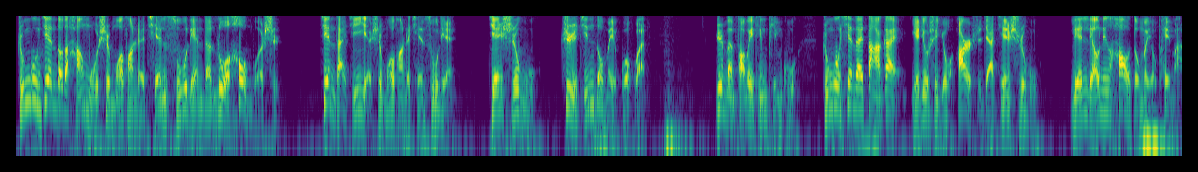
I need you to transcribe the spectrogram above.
中共建造的航母是模仿着前苏联的落后模式，舰载机也是模仿着前苏联，歼十五至今都没有过关。日本防卫厅评估，中共现在大概也就是有二十架歼十五，连辽宁号都没有配满。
